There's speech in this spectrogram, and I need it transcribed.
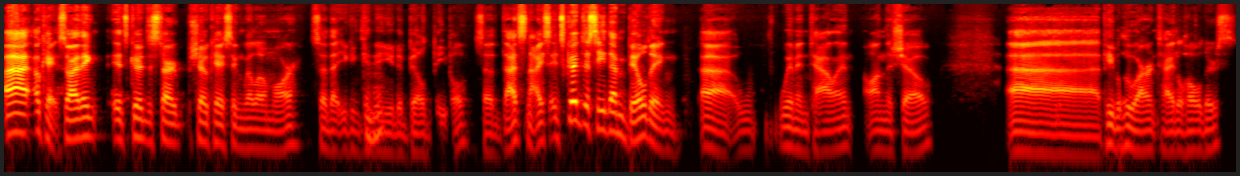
Uh, okay, so I think it's good to start showcasing Willow more so that Mm-hmm. you can continue to build people. So that's nice. It's good to see them building uh, women talent on the show. Uh, people who aren't title holders,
